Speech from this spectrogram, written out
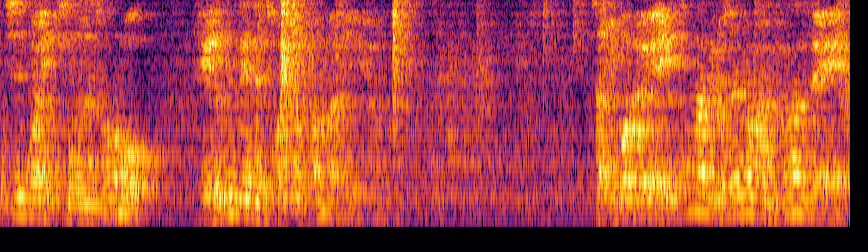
이 친구와 이 친구는 서로 대응되는 점이었단 말이에요. 자, 이거를 A, B로 설명하면 편한데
